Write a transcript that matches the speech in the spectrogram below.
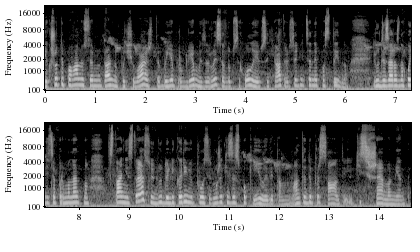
Якщо ти погано себе ментально почуваєш, в тебе є проблеми, звернися до психологів, психіатрів. Сьогодні це не постидно. Люди зараз знаходяться перманентно в стані стресу, йдуть до лікарів і просять, може, якісь заспокійливі, там, антидепресанти, якісь ще моменти.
